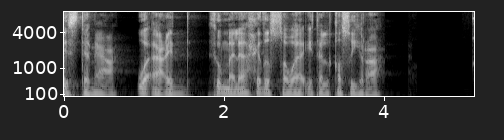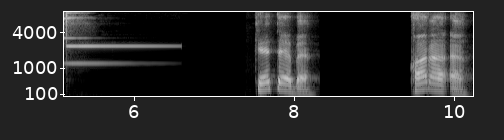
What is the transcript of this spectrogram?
استمع وأعد ثم لاحظ الصوائت القصيرة. كتب. قرأ.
